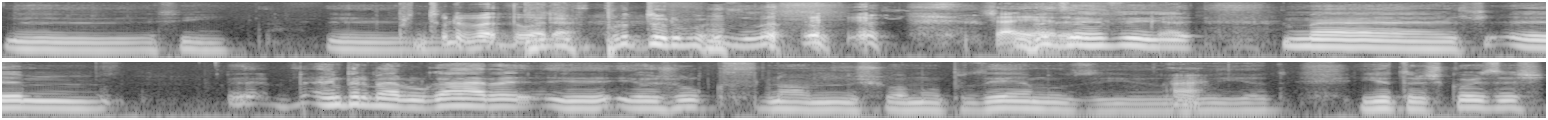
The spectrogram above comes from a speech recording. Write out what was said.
enfim, perturbadora. Perturbadora. Já era. Mas, enfim, mas hum, em primeiro lugar, eh, eu julgo que fenómenos como o Podemos e, ah. e, e outras coisas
